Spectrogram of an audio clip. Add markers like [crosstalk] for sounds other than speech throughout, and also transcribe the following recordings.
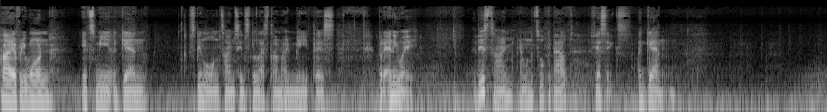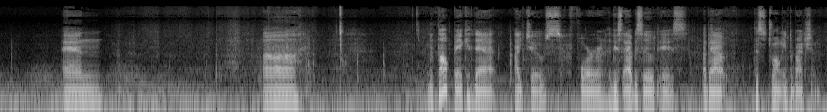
Hi everyone, it's me again. It's been a long time since the last time I made this. But anyway, this time I want to talk about physics again. And uh, the topic that I chose for this episode is about the strong interaction.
